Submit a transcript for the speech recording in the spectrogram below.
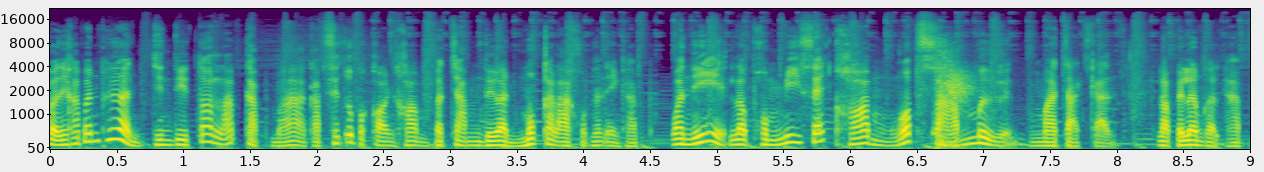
สวัสดีครับเพื่อนๆ ยินดีต้อนรับกลับมากับเซตอุปกรณ์คอมประจำเดือนมกราคมนั่นเองครับ วันนี้เราผมมีเซตคอมงบ 30,000 มาจัดกัน เราไปเริ่มกันเลยครับ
